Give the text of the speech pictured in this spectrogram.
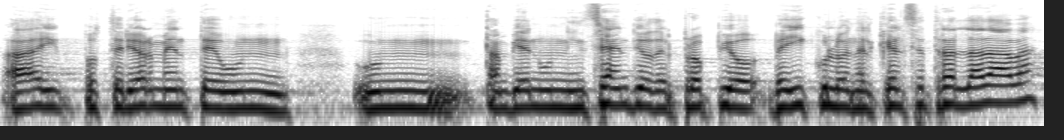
Hay posteriormente un, también un incendio del propio vehículo en el que él se trasladaba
